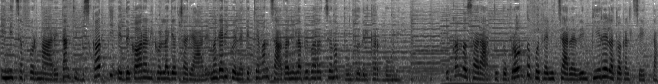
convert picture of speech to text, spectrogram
inizia a formare tanti biscotti e decorali con la ghiaccia reale, magari quella che ti è avanzata nella preparazione appunto del carbone. E quando sarà tutto pronto potrai iniziare a riempire la tua calzetta.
